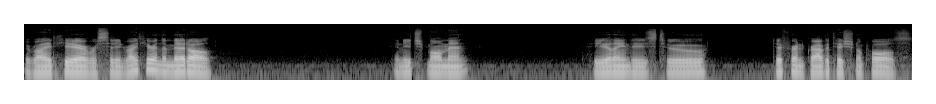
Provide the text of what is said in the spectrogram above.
So, right here, we're sitting right here in the middle. In each moment, feeling these two different gravitational poles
